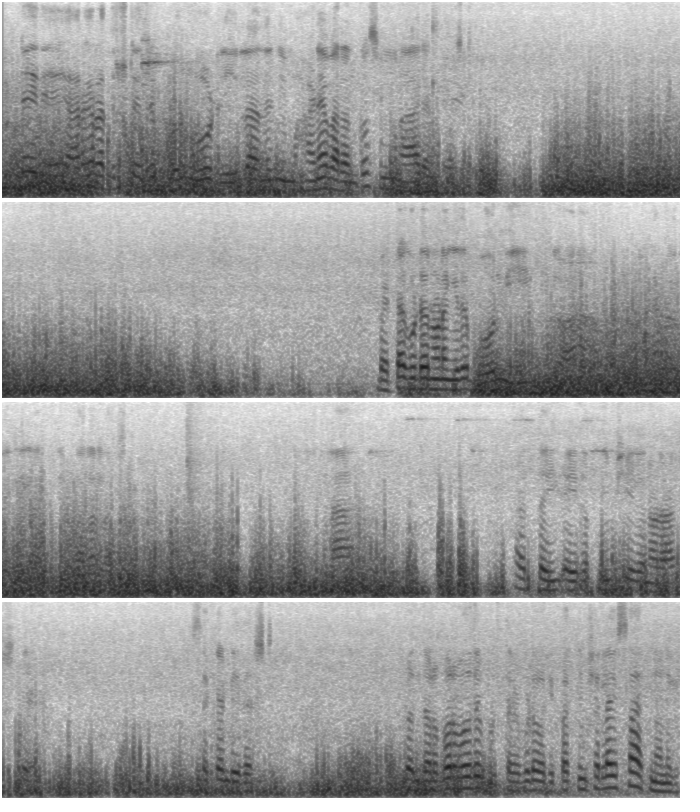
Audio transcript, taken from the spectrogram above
ಗುಡ್ಡ ಇದೆ, ಯಾರಿಗಾರ ಅದೃಷ್ಟ ಇದ್ರೆ ಬಂದು ನೋಡ್ರಿ ಇಲ್ಲ ಅಂದ್ರೆ ನಿಮ್ಮ ಹಣೆ ಬರ ಅನ್ಕೋ ಸುಮ್ಮನೆ ಅಂತ ಅಷ್ಟೇ. ಬೆಟ್ಟ ಗುಡ್ಡ ನೋಡಂಗಿದ್ರೆ ಬೋನಿ ಇಲ್ವಾ ಹಣೆ ಬರಬೇಕಿಲ್ಲ ನೀವು ಬರಲ್ಲ ಅಷ್ಟೇ ನಾ ಹತ್ತು ಐದು ಐದು ನಿಮಿಷ ಇದೆ ನೋಡ, ಅಷ್ಟೇ. ಸೆಕೆಂಡ್ ಇದೆ ಅಷ್ಟೇ. ಬಂದವ್ರು ಬರ್ಬೋದು, ಬಿಡ್ತಾರೆ, ಬಿಡು ಒಂದು ಇಪ್ಪತ್ತು ನಿಮಿಷ ಲೈಫ್ ಸಾಕು ನನಗೆ.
